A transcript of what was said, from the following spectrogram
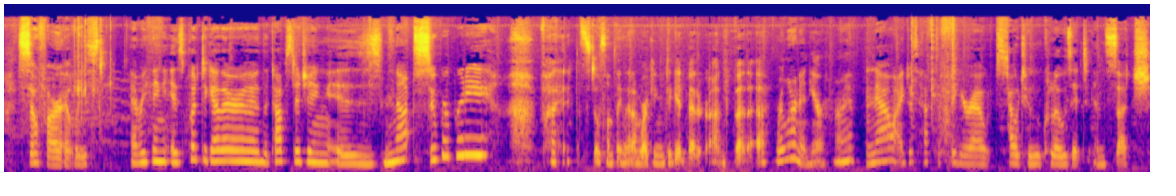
so far, at least. Everything is put together. The top stitching is not super pretty, but it's still something that I'm working to get better on. But uh, we're learning here, all right? Now I just have to figure out how to close it and such.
